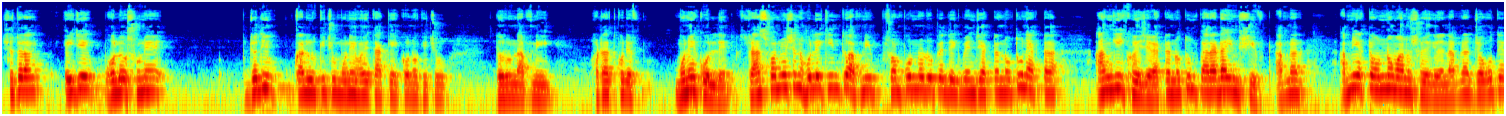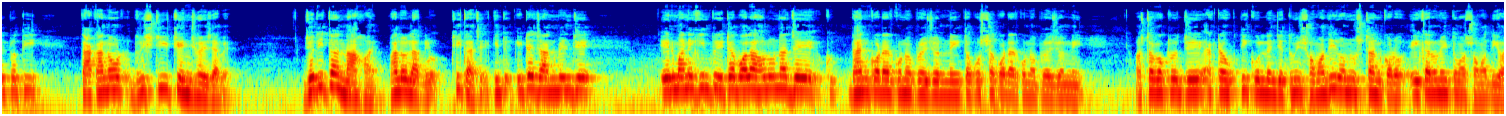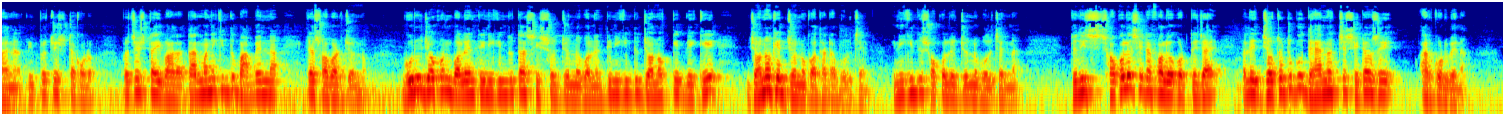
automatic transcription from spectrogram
সুতরাং এই যে হলো শুনে যদি কারুর কিছু মনে হয়ে থাকে, কোনো কিছু ধরুন আপনি হঠাৎ করে মনে করলেন। ট্রান্সফরমেশন হলে কিন্তু আপনি সম্পূর্ণরূপে দেখবেন যে একটা নতুন একটা আঙ্গিক হয়ে যাবে, একটা নতুন প্যারাডাইম শিফট আপনার, আপনি একটা অন্য মানুষ হয়ে গেলেন, আপনার জগতের প্রতি তাকানোর দৃষ্টি চেঞ্জ হয়ে যাবে। যদি তা না হয়, ভালো লাগল, ঠিক আছে, কিন্তু এটা জানবেন যে এর মানে কিন্তু এটা বলা হলো না যে ধ্যান করার কোনো প্রয়োজন নেই, তপস্যা করার কোনো প্রয়োজন নেই। অষ্টাবক্র যে একটা উক্তি করলেন যে তুমি সমাধির অনুষ্ঠান করো, এই কারণেই তোমার সমাধি হয় না, তুমি প্রচেষ্টা করো, প্রচেষ্টাই বাধা। তার মানে কিন্তু ভাববেন না, এটা সবার জন্য। গুরু যখন বলেন, তিনি কিন্তু তার শিষ্যর জন্য বলেন, তিনি কিন্তু জনককে দেখে জনকের জন্য কথাটা বলছেন, তিনি কিন্তু সকলের জন্য বলছেন না। যদি সকলে সেটা ফলো করতে যায়, তাহলে যতটুকু ধ্যান হচ্ছে, সেটাও সে আর করবে না।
